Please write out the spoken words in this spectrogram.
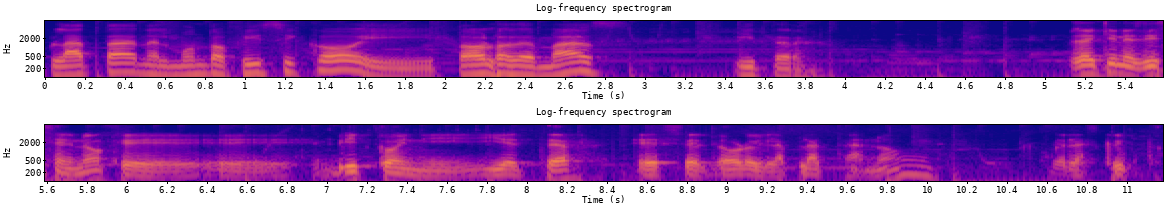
Plata en el mundo físico y todo lo demás, Ether. Pues hay quienes dicen, ¿no? Que eh, Bitcoin y, Ether es el oro y la plata, ¿no? De las criptos.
